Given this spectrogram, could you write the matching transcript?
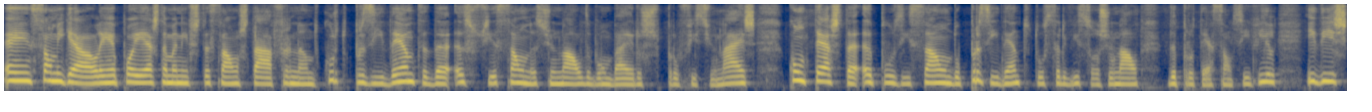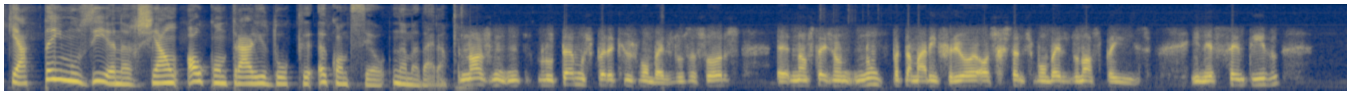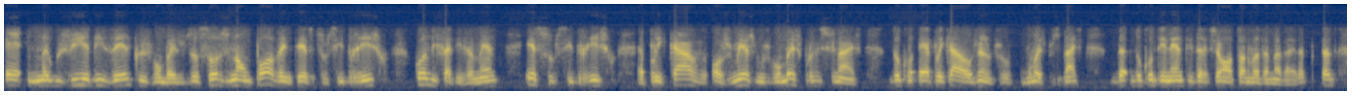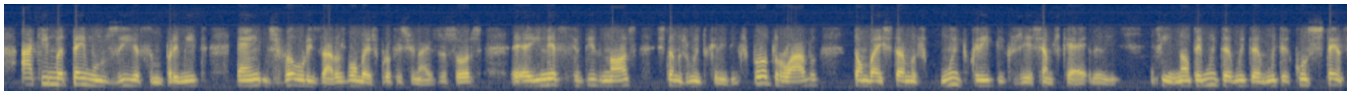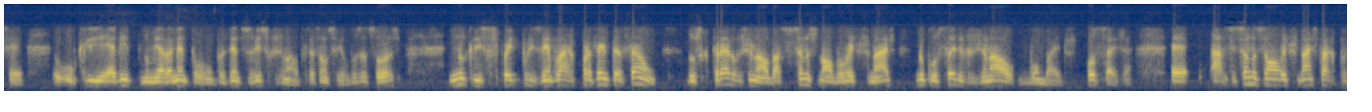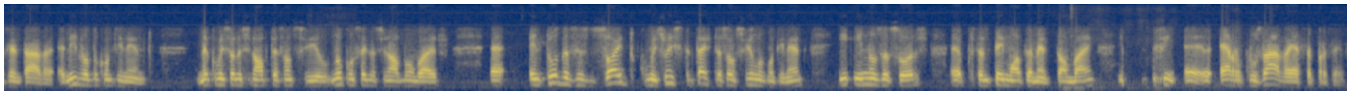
Em São Miguel, em apoio a esta manifestação, está Fernando Curto, presidente da Associação Nacional de Bombeiros Profissionais, contesta a posição do presidente do Serviço Regional de Proteção Civil e diz que há teimosia na região, ao contrário do que aconteceu na Madeira. Nós lutamos para que os bombeiros dos Açores eh, não estejam num patamar inferior aos restantes bombeiros do nosso país. E, nesse sentido, é demagogia dizer que os bombeiros dos Açores não podem ter subsídio de risco, quando efetivamente esse subsídio de risco aplicado aos mesmos bombeiros profissionais, do, é aplicado aos mesmos bombeiros profissionais do continente e da região autónoma da Madeira. Portanto, há aqui uma teimosia, se me permite, em desvalorizar os bombeiros profissionais dos Açores eh, e nesse sentido nós estamos muito críticos. Por outro lado, também estamos muito críticos e achamos que é, enfim, não tem muita, muita, muita consistência o que é dito, nomeadamente pelo Presidente do Serviço Regional de Proteção Civil dos Açores, no que diz respeito, por exemplo, à representação do Secretário Regional da Associação Nacional de Bombeiros Profissionais no Conselho Regional de Bombeiros. Ou seja, eh, a Associação Nacional de Bombeiros Profissionais está representada a nível do continente, na Comissão Nacional de Proteção Civil, no Conselho Nacional de Bombeiros, eh, em todas as 18 comissões estatais de proteção civil no continente e, nos Açores, eh, portanto, tem altamente também, enfim, é, é recusada essa presença.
